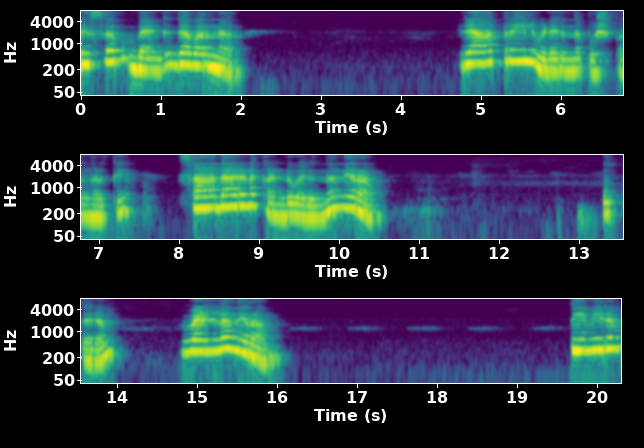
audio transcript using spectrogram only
റിസർവ് ബാങ്ക് ഗവർണർ. രാത്രിയിൽ വിടരുന്ന പുഷ്പങ്ങൾക്ക് സാധാരണ കണ്ടുവരുന്ന നിറം. ഉത്തരം വെള്ള നിറം. തിമിരം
